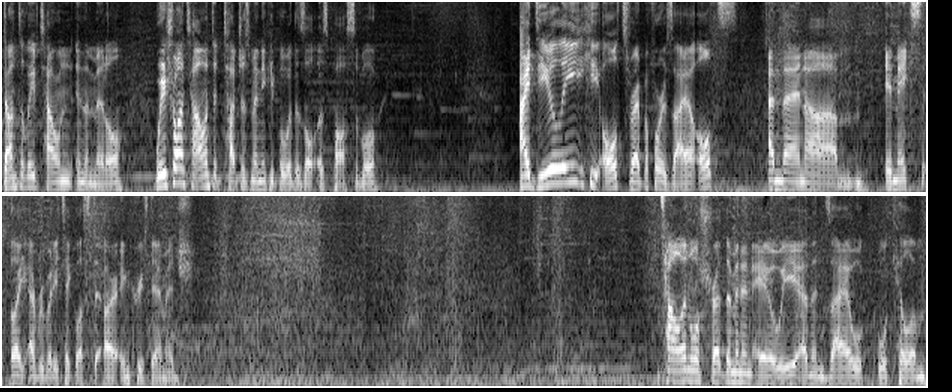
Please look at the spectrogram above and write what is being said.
Down to leave Talon in the middle. We just want Talon to touch as many people with his ult as possible. Ideally, he ults right before Xayah ults, and then um, it makes like everybody take less or increased damage. Talon will shred them in an AoE, and then Xayah will, will kill him.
